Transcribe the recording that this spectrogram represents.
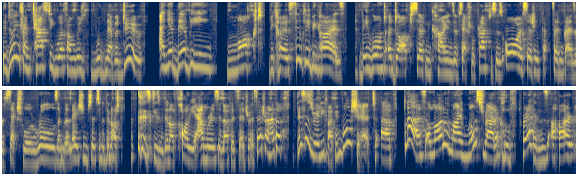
They're doing fantastic work, some of which would never do. And yet they're being mocked because simply because they won't adopt certain kinds of sexual practices or certain certain kinds of sexual roles and relationships. You know, they're not, excuse me, they're not polyamorous enough, etc., etc. And I thought this is really fucking bullshit. Uh, plus, a lot of my most radical friends are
